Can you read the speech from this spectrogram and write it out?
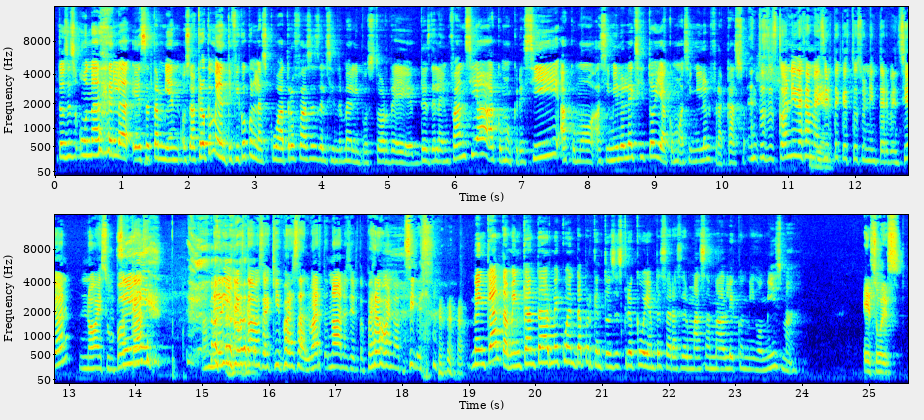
Entonces, una de las, ese también, o sea, creo que me identifico con las cuatro fases del síndrome del impostor, de, desde la infancia a cómo crecí, a cómo asimilo el éxito y a cómo asimilo el fracaso. Entonces, Connie, déjame decirte que esto es una intervención, no es un podcast. Sí. Ameri y yo estamos aquí para salvarte. No, no es cierto, pero bueno, sigues. Me encanta, me encanta darme cuenta porque entonces creo que voy a empezar a ser más amable conmigo misma. Eso es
